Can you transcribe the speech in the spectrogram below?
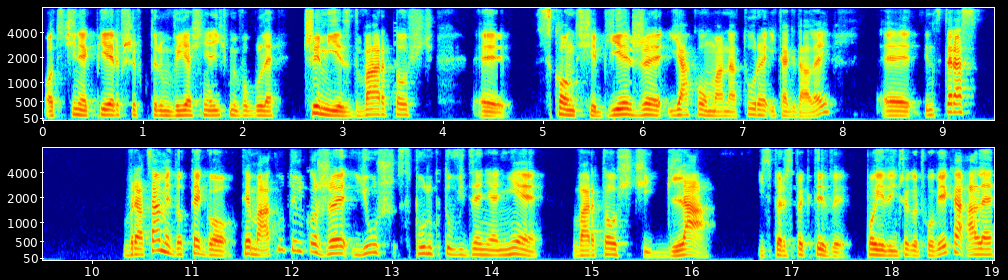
odcinek pierwszy, w którym wyjaśnialiśmy w ogóle, czym jest wartość, skąd się bierze, jaką ma naturę i tak dalej. Więc teraz wracamy do tego tematu, tylko że już z punktu widzenia nie wartości dla i z perspektywy pojedynczego człowieka, ale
